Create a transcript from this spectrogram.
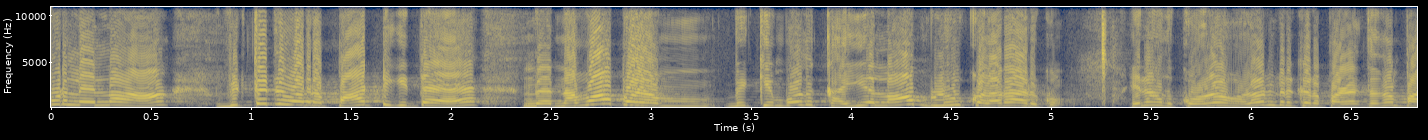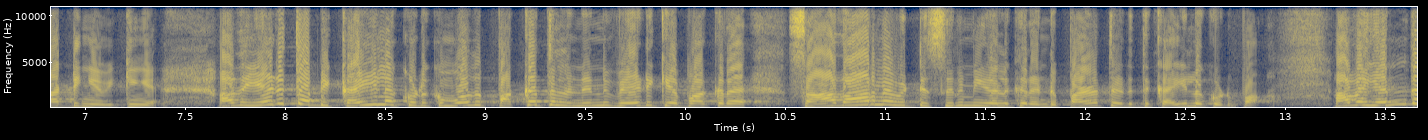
ஊர்ல எல்லாம் விட்டுட்டு வர்ற பாட்டி கிட்ட இந்த நவாப்பழம் விற்கும் போது கையெல்லாம் ப்ளூ கலரா இருக்கும். ஏன்னா அது குழ கொலன்னு இருக்கிற பழத்தை தான் பாட்டிங்க விற்கிங்க அதை எடுத்து அப்படி கையில கொடுக்கும்போது பக்கத்துல நின்று வேடிக்கை பார்க்குற சாதாரண விட்டு சிறுமிகளுக்கு ரெண்டு பழத்தை எடுத்து கையில கொடுப்பான் அவ எந்த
